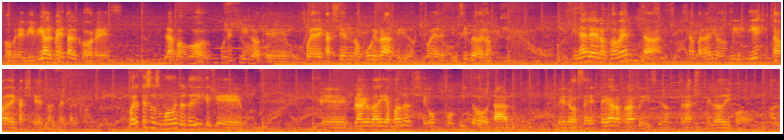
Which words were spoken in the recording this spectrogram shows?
sobrevivió al metalcore es la God, un estilo que fue decayendo muy rápido. Fue del principio de los. finales de los 90, ya para el año 2010 estaba decayendo el metalcore. Por eso en su momento te dije que eh, Black Dahlia Murder llegó un poquito tarde, pero se despegaron rápido y hicieron trash melódico al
